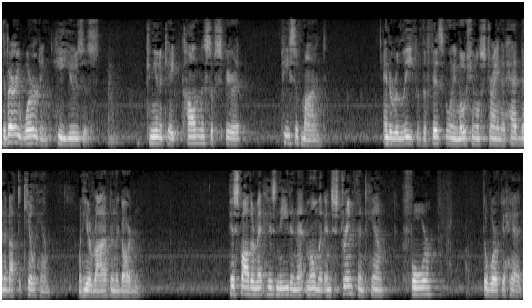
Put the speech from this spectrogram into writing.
The very wording he uses communicate calmness of spirit, peace of mind, and a relief of the physical and emotional strain that had been about to kill him when he arrived in the garden. His father met his need in that moment and strengthened him for the work ahead.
